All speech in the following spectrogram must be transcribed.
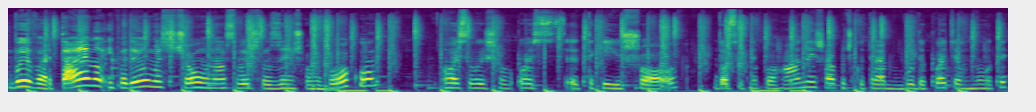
Вивертаємо і подивимося, що у нас вийшло з іншого боку. Ось вийшов ось е, такий шов, досить непоганий. Шапочку треба буде потягнути,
